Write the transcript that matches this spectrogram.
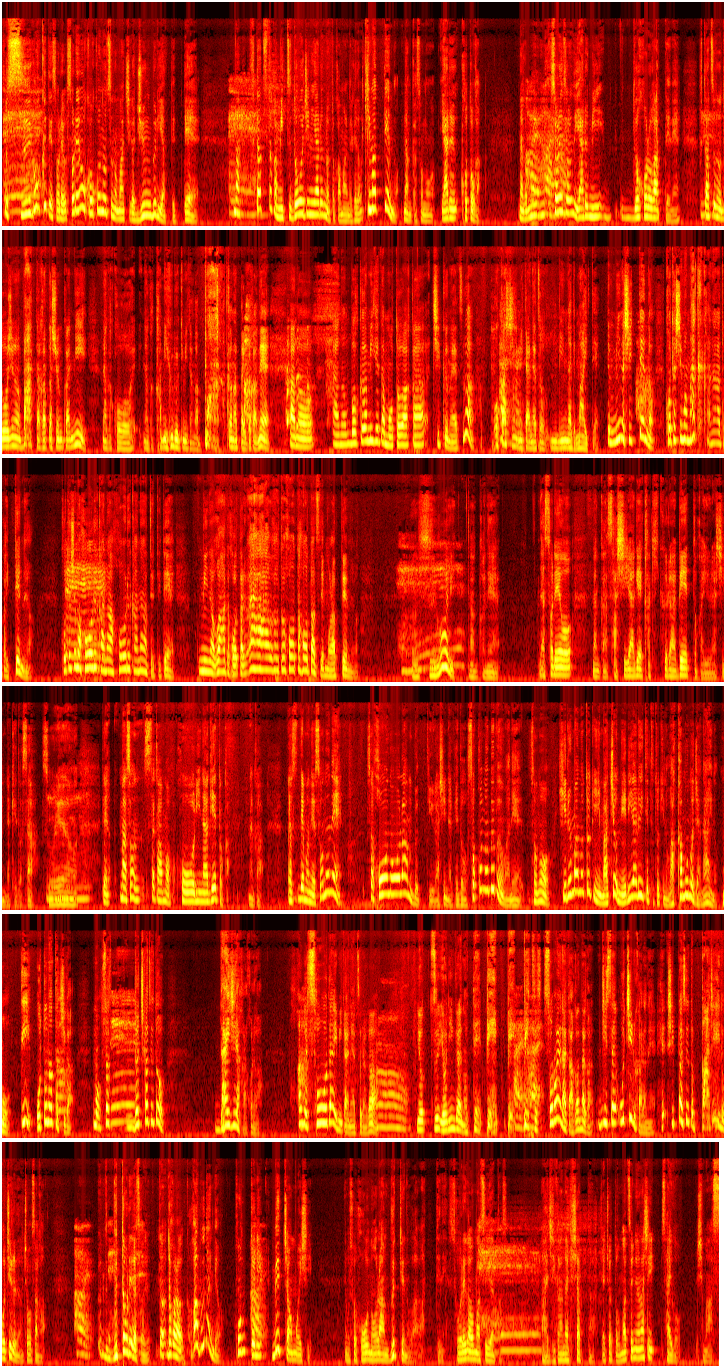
それすごくてそれを、それを9つの町が順繰りやってって、まあ、へー2つとか3つ同時にやるのとかもあるんだけど、決まってんの？なんかその、やることが。なんかもう、はいはいはいそれぞれのやるみどころがあってね、2つの同時のバーッと上がった瞬間に、なんかこう、なんか紙吹雪みたいなのがバーッとかなったりとかね、あの、あの、僕が見てた元若地区のやつは、お菓子みたいなやつをみんなで巻いて。でもみんな知ってんの。今年も巻くかなとか言ってんのよ。今年もホールかな、ホールかなって言ってて、みんなわーって放ったり、わー、ほったほったほったってもらってんのよ。すごい、なんかね、だそれを、なんか差し上げ、書き比べとか言うらしいんだけどさ、それをうん、で、まあ、その、だからもう、放り投げとか、なんか、だでもね、そのね、それ奉納乱舞っていうらしいんだけど、そこの部分はね、その、昼間の時に街を練り歩いてた時の若者じゃないの。もう、いい大人たちが、もう、そへーどっちかというと、大事だから、これは。本当に総大みたいな奴らが、あ4つ、4人ぐらい乗って、ピッピッピッって揃えないと上がんないから、実際落ちるからね、へ失敗するとバチーンと落ちるのよ、調査が。ーはい。ぶっ倒れるやつがね。だだから、危ないんだよ。本当にはい。めっちゃ重いし。でもそう、奉納乱舞っていうのがあってね、それがお祭りだったんですあ、時間が来ちゃった。じゃあちょっとお祭りの話、最後します。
